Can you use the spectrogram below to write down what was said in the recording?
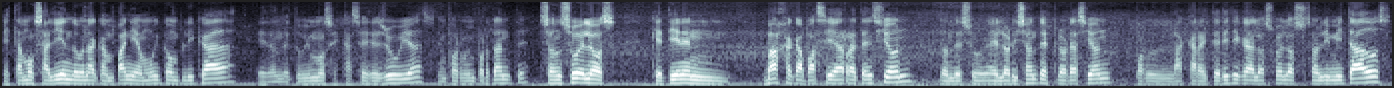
Estamos saliendo de una campaña muy complicada, eh, donde tuvimos escasez de lluvias en forma importante. Son suelos que tienen baja capacidad de retención, donde el horizonte de exploración, por las características de los suelos, son limitados,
